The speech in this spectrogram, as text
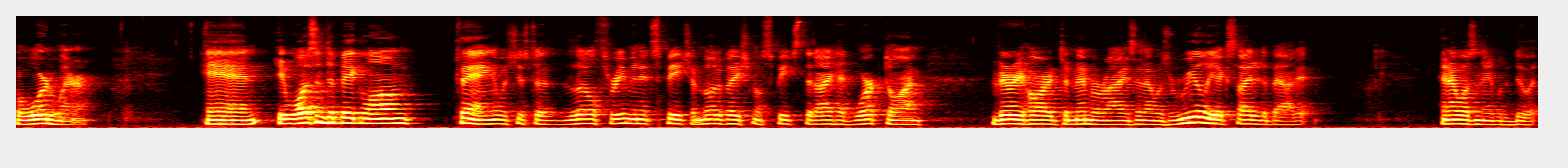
award winner. And it wasn't a big, long thing. It was just a little three minute speech, a motivational speech that I had worked on very hard to memorize, and I was really excited about it. And I wasn't able to do it.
